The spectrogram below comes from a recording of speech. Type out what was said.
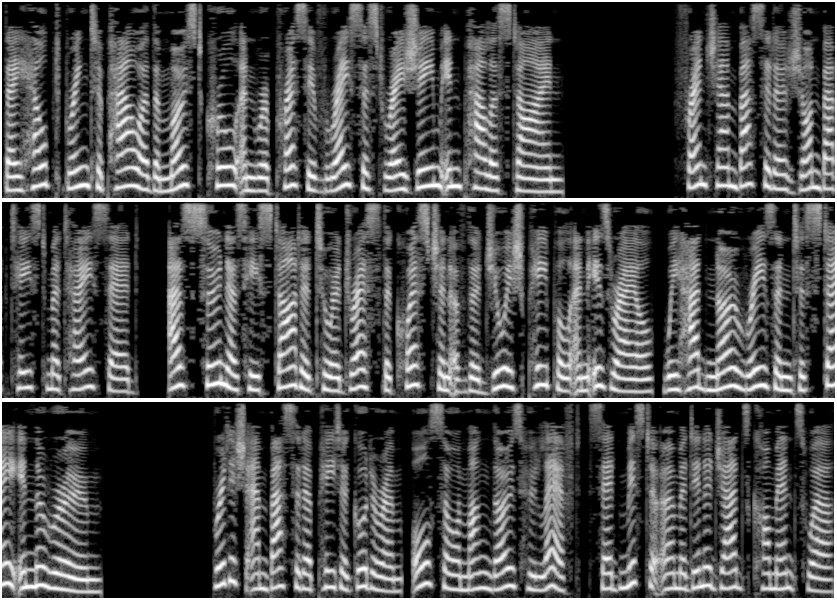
they helped bring to power the most cruel and repressive racist regime in Palestine. French ambassador Jean-Baptiste Mattei said, as soon as he started to address the question of the Jewish people and Israel, we had no reason to stay in the room. British Ambassador Peter Gooderham, also among those who left, said Mr Ahmadinejad's comments were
